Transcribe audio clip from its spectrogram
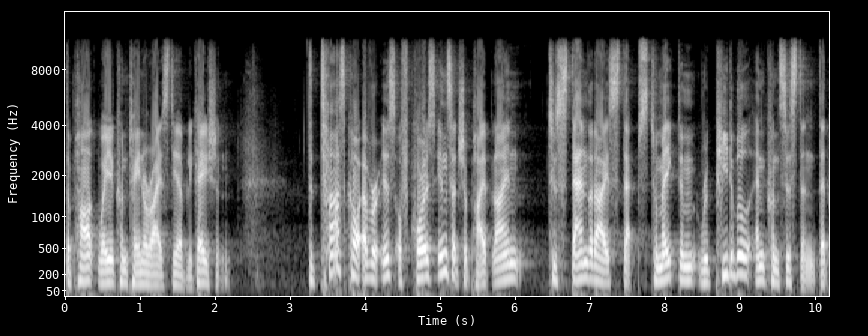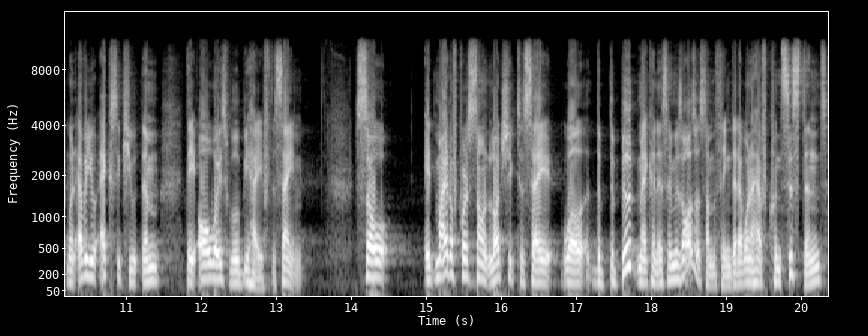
the part where you containerize the application. The task, however, is, of course, in such a pipeline, to standardize steps, to make them repeatable and consistent, that whenever you execute them, they always will behave the same. So it might, of course, sound logic to say, well, the, the build mechanism is also something that I want to have consistent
